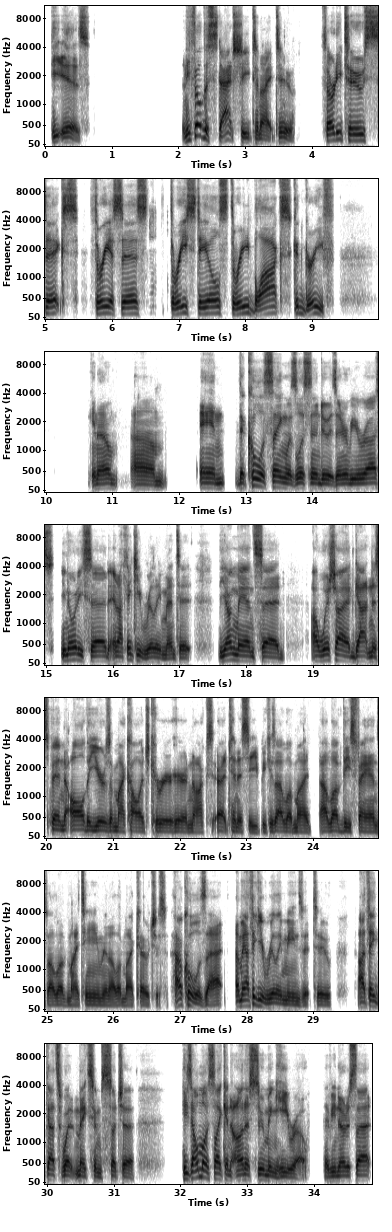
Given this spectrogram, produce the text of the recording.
He is. And he filled the stat sheet tonight, too 32, 6, three assists, three steals, three blocks. Good grief. You know, um, and the coolest thing was listening to his interview, Russ. You know what he said? And I think he really meant it. The young man said, I wish I had gotten to spend all the years of my college career here in Knox at Tennessee because I love my I love these fans, I love my team, and I love my coaches. How cool is that? I mean, I think he really means it too. I think that's what makes him such a he's almost like an unassuming hero. Have you noticed that?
